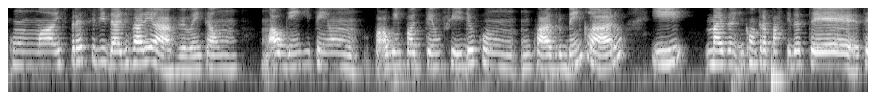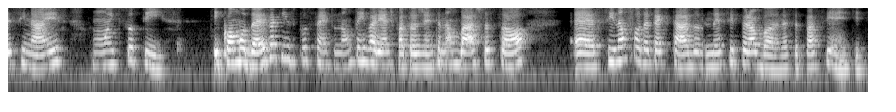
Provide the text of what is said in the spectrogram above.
com uma expressividade variável. Então, alguém que tem um, alguém pode ter um filho com um quadro bem claro e mas em contrapartida ter, ter sinais muito sutis. E como 10 a 15% não tem variante patogênica, não basta só é, se não for detectado nesse probando, nesse paciente.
